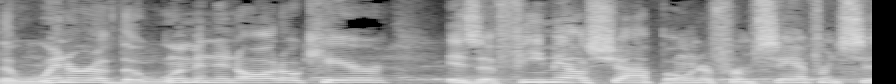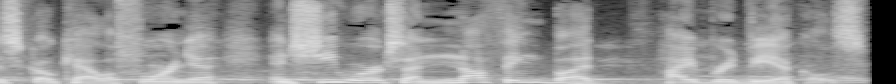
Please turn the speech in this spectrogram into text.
The winner of the Women in Auto Care is a female shop owner from San Francisco, California, and she works on nothing but hybrid vehicles.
